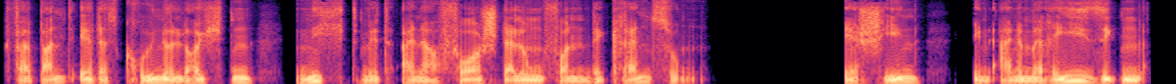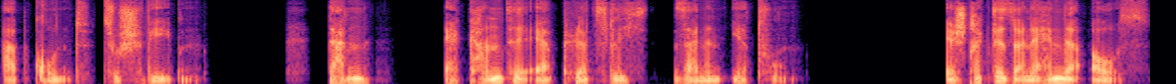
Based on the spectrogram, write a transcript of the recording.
verband er das grüne Leuchten nicht mit einer Vorstellung von Begrenzung. Er schien in einem riesigen Abgrund zu schweben. Dann erkannte er plötzlich seinen Irrtum. Er streckte seine Hände aus,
